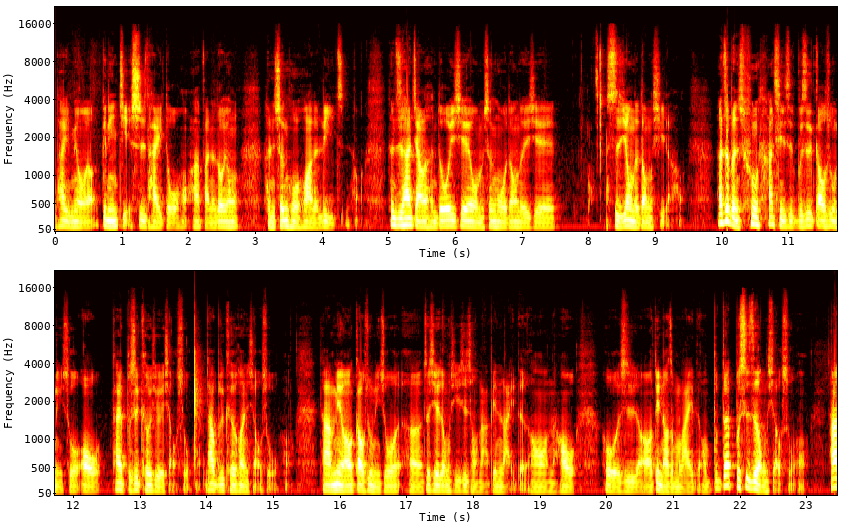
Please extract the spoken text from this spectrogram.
他也没有要跟你解释太多，哈。他反正都用很生活化的例子，哈。甚至他讲了很多一些我们生活中的一些使用的东西了，哈。那这本书它其实不是告诉你说哦，它也不是科学小说，它不是科幻小说，它没有要告诉你说呃这些东西是从哪边来的哦，然后或者是哦电脑怎么来的哦，不，它不是这种小说哦，它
